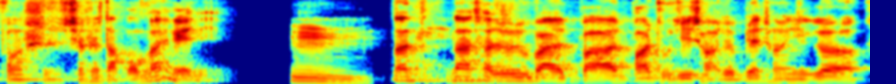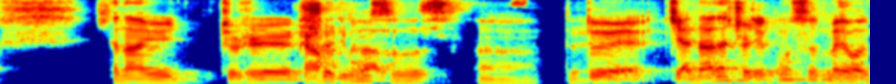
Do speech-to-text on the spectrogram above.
方式形式打包卖给你。嗯，那那他就把把把主机厂就变成一个相当于就是设计公司，嗯，对对，简单的设计公司没有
